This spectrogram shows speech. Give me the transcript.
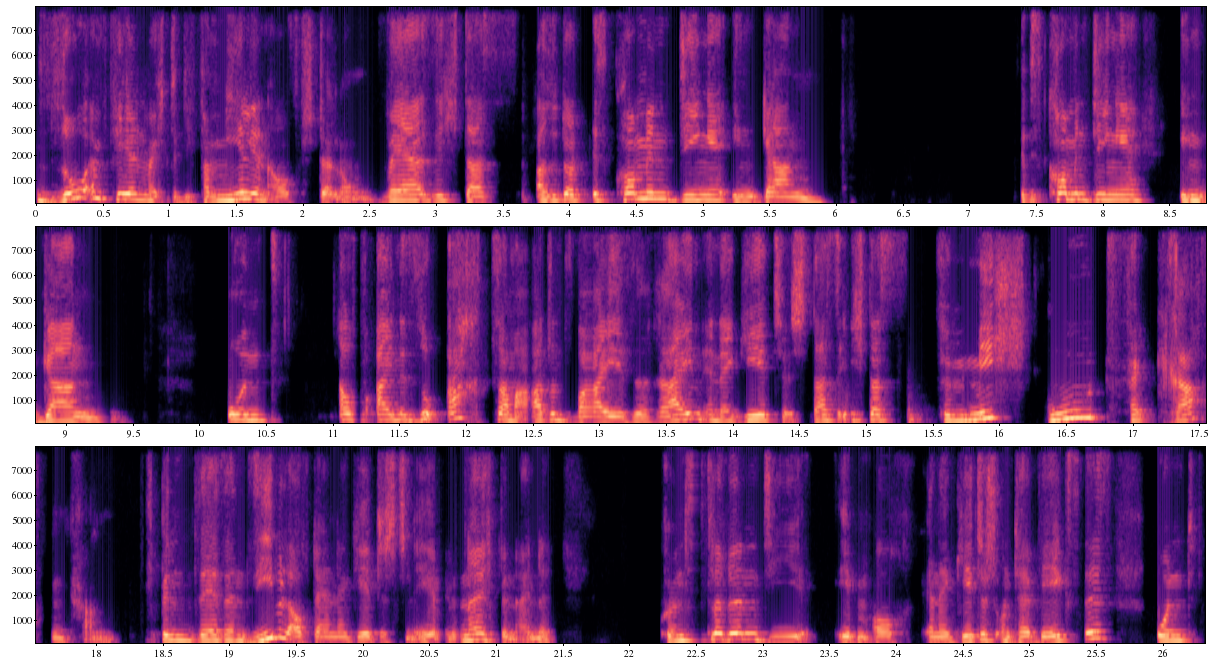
so empfehlen möchte, die Familienaufstellung, wer sich das, also dort, es kommen Dinge in Gang. Es kommen Dinge in Gang. Und auf eine so achtsame Art und Weise, rein energetisch, dass ich das für mich gut verkraften kann. Ich bin sehr sensibel auf der energetischen Ebene. Ich bin eine Künstlerin, die eben auch energetisch unterwegs ist und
